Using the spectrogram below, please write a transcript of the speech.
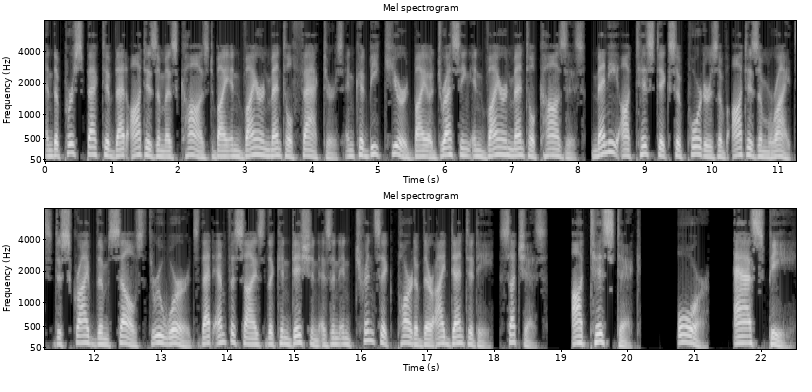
and the perspective that autism is caused by environmental factors and could be cured by addressing environmental causes. Many autistic supporters of autism rights describe themselves through words that emphasize the condition as an intrinsic part of their identity such as «autistic» or «aspie»,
